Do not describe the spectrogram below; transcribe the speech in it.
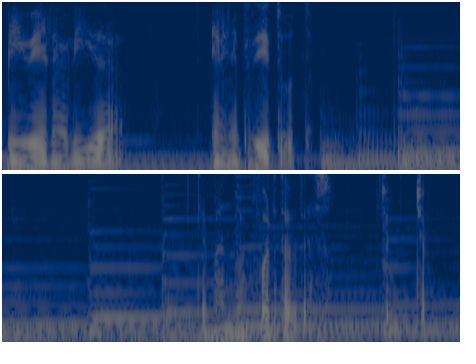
vive la vida en gratitud. Te mando un fuerte abrazo. Chau, chau.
